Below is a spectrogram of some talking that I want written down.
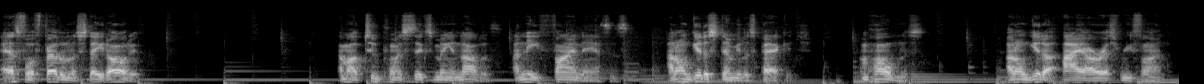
As for a federal and state audit, I'm out $2.6 million. I need finances. I don't get a stimulus package. I'm homeless. I don't get an IRS refund.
